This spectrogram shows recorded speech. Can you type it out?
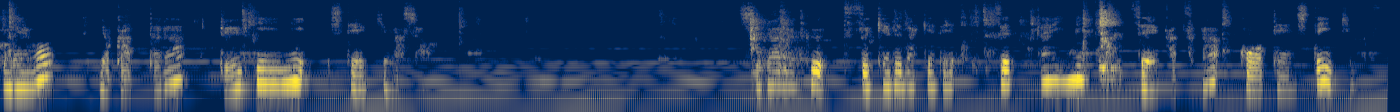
これをよかったらルーティンにしていきましょう。しばらく続けるだけで絶対に生活が好転していきます。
